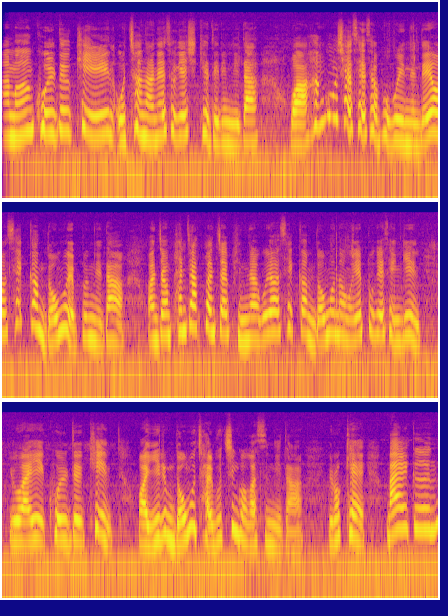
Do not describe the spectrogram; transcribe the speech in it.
다음은 골드퀸 5,000원에 소개시켜 드립니다. 와 항공샷에서 보고 있는데요. 색감 너무 예쁩니다. 완전 반짝반짝 빛나고요. 색감 너무너무 예쁘게 생긴 요 아이 골드퀸 와 이름 너무 잘 붙인 것 같습니다. 이렇게 맑은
